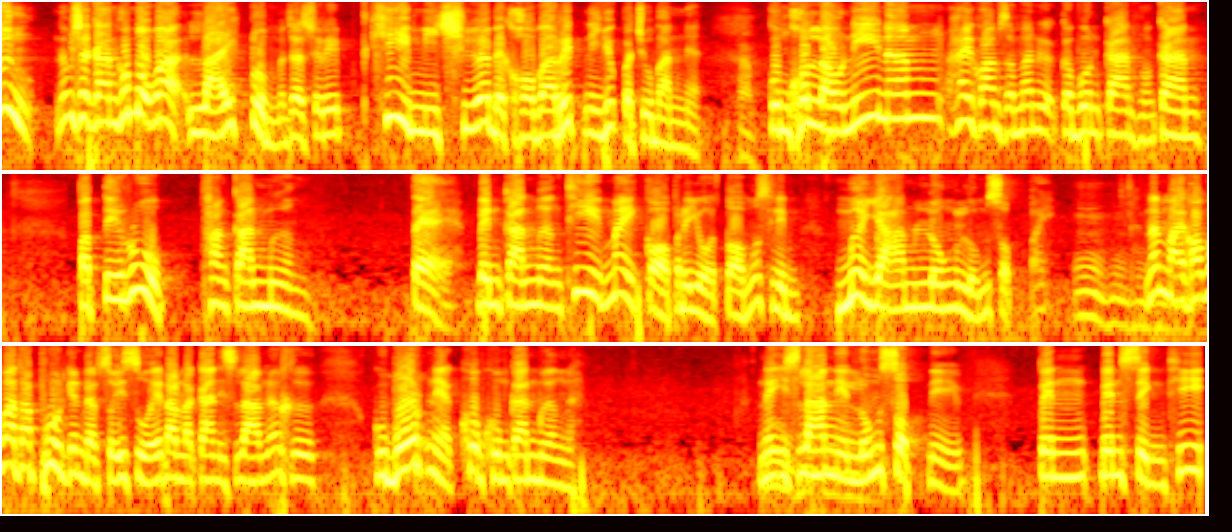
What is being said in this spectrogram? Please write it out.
ซึ่งนักวิชาการเขาบอกว่าหลายกลุ่มอาจารย์ชริฟที่มีเชื้อแบบคอบาริดในยุคปัจจุบันเนี่ยครับ กลุ่มคนเหล่านี้นั้นให้ความสัมพันธ์กับกระบวนการของการปฏิรูปทางการเมือง แต่เป็นการเมืองที่ไม่ก่อประโยชน์ต่อมุสลิม เมื่อยามลงหลุมศพไปอืมอืมนั่นหมายความว่าถ้าพูดกันแบบสวยๆตามหลักการอิสลามเนี่ยก็คือกูโบสเนี่ยควบคุมการเมืองนะในอิสลามเนี่ยหลุมศพนี่เป็นเป็นสิ่งที่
